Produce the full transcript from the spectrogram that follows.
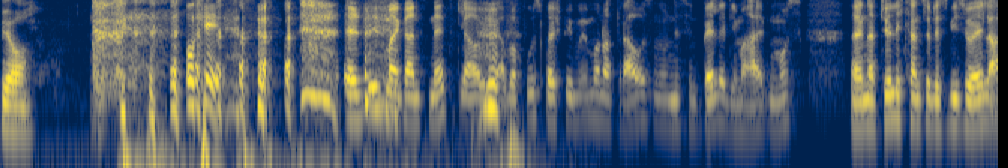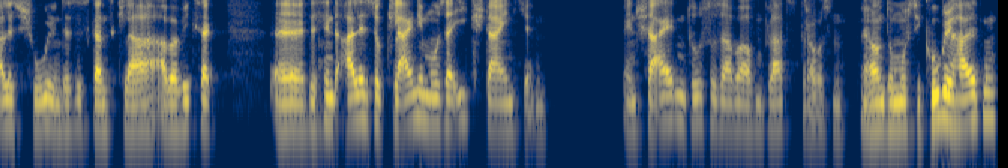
Ja, okay. es ist mal ganz nett, glaube ich, aber Fußball spielen wir immer noch draußen und es sind Bälle, die man halten muss. Äh, natürlich kannst du das visuell alles schulen, das ist ganz klar. Aber wie gesagt, äh, das sind alles so kleine Mosaiksteinchen. Entscheiden tust du es aber auf dem Platz draußen. Ja, und du musst die Kugel halten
